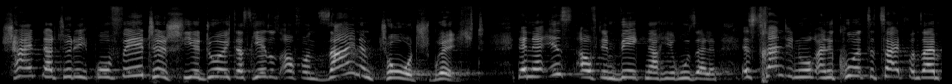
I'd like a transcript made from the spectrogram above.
scheint natürlich prophetisch hierdurch, dass Jesus auch von seinem Tod spricht. Denn er ist auf dem Weg nach Jerusalem. Es trennt ihn nur eine kurze Zeit von seinem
